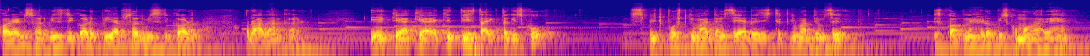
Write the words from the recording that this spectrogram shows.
current service record PF service record और आधार कार्ड ये क्या क्या है कि तीस तारीख तक इसको स्पीड पोस्ट के माध्यम से या रजिस्टर के माध्यम से इसको अपने हेड ऑफ़िस को मंगा रहे हैं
